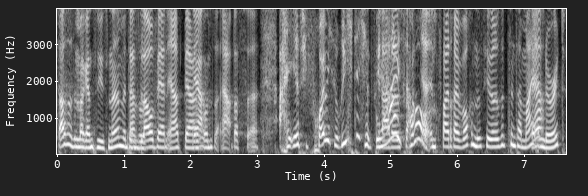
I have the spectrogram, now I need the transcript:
Das ist immer ganz süß, ne? Mit Das den Blaubeeren, Erdbeeren ja. und so. Ja, das. Äh, ach, jetzt, ich freue mich so richtig jetzt Ja, gerade. ich es kommt ja auch. in zwei, drei Wochen, das ist hier der 17. Mai Ja. Alert.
